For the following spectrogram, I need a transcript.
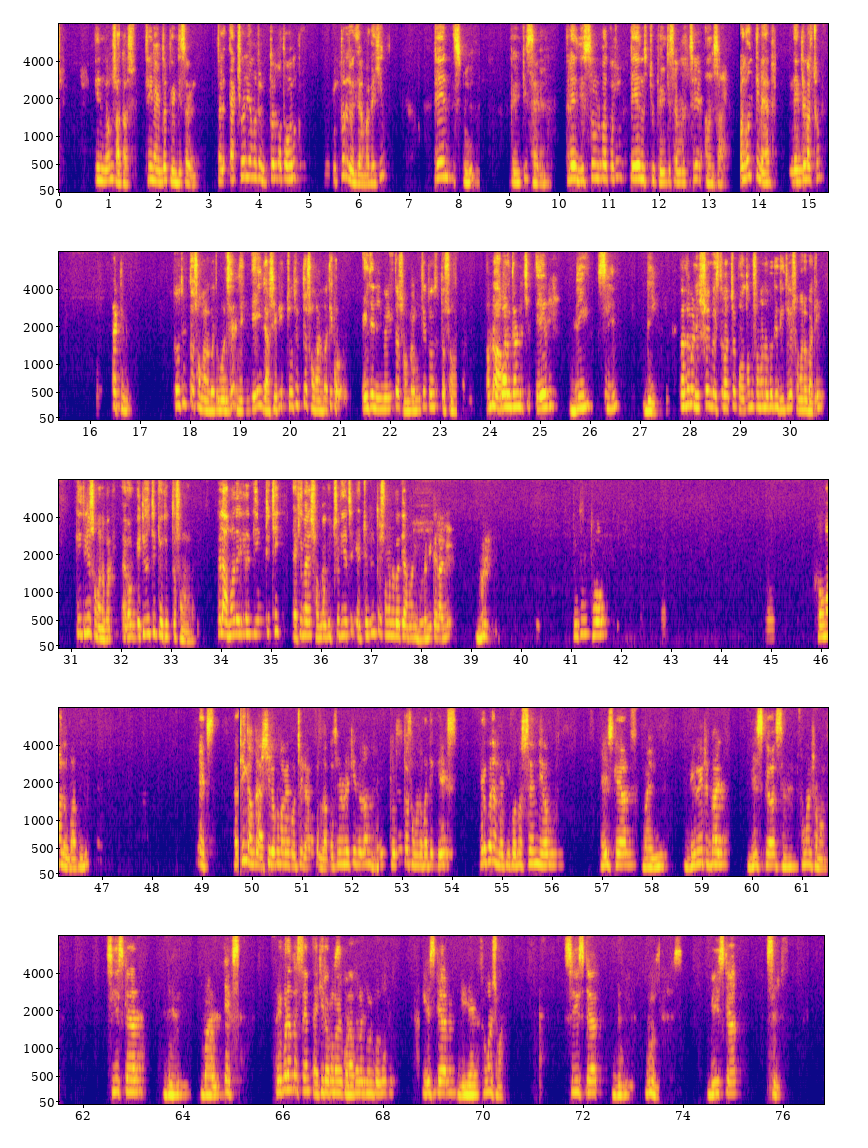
তিন জন সাতাশ থ্রি নাইন টোয়েন্টি সেভেন তাহলে অ্যাকচুয়ালি আমাদের উত্তর কত হলো? উত্তর যদি আমরা দেখি টেন টু টোয়েন্টি সেভেন তাহলে মিশ্র অনুপাত কত? টেন টু টোয়েন্টি সেভেন হচ্ছে আনসার পরবর্তী ম্যাথ দেখতে পাচ্ছ? একটি চতুর্থ সমানুপাতি বলছে যে এই রাশিটি চতুর্থ সমানুপাতি কত এই যে নিম্নলিখিত সংখ্যা চতুর্থ সমানুপাতি আমরা আবার উদাহরণ দিচ্ছি এ বি সি ডি তাহলে তোমরা নিশ্চয়ই বুঝতে পারছ প্রথম সমানুপাতি দ্বিতীয় সমানুপাতি তৃতীয় সমানুপাতি এবং এটি হচ্ছে চতুর্থ সমানুপাতি তাহলে আমাদের এখানে তিনটি ঠিক একইভাবে সংখ্যাগুচ্ছ দিয়েছে। এর চতুর্থ সমানুপাতি আমাদের ধরে নিতে লাগে চতুর্থ সমানুপাতি এক্স ঠিক আমরা একই রকম ভাবে করছি, দেখো তোমরা প্রথমে আমরা কি বললাম চতুর্থ সমানুপাতি এক্স এরপরে আমরা কি করব সেম নিয়ম, a square by divided by b square সমান সমান সি স্কয়ার বাই এক্স এরপরে আমরা সেম একই রকম ভাবে কোলাকুলি গুণ করব, a স্কয়ার ডি সমান সমান সি স্কয়ার ডি গুণ b square c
